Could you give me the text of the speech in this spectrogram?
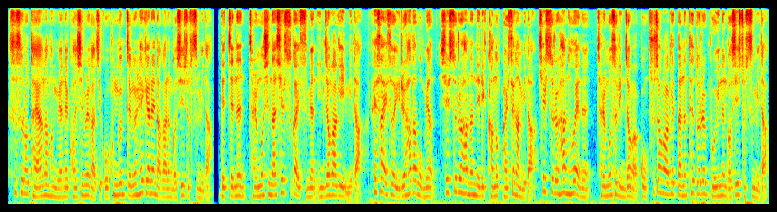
스스로 다양한 방면에 관심을 가지고 궁금증을 해결해 나가는 것이 좋습니다. 넷째는 잘못이나 실수가 있으면 인정하기입니다. 회사에서 일을 하다 보면 실수를 하는 일이 간혹 발생합니다. 실수를 한 후에는 잘못을 인정하고 수정하겠다는 태도를 보이는 것이 좋습니다.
